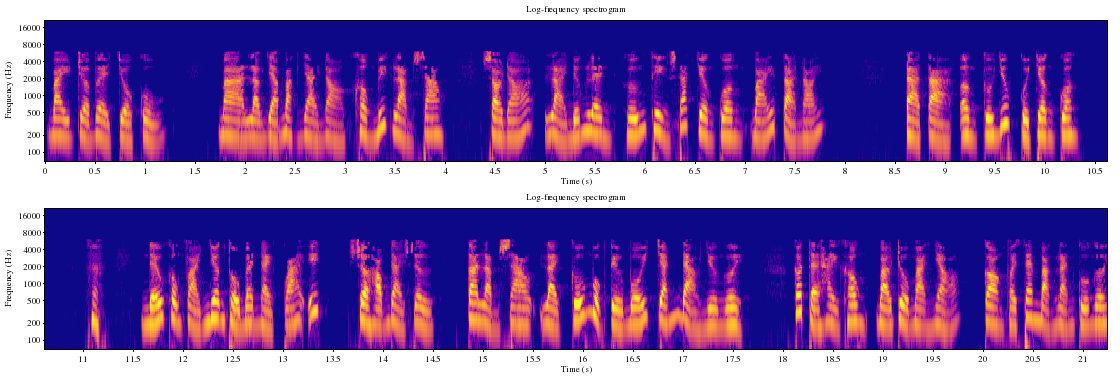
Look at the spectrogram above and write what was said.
bay trở về chỗ cũ. Mà lão giả mặt dài nọ không biết làm sao, sau đó lại đứng lên hướng thiên sát chân quân bái tạ nói. Tạ tạ ân cứu giúp của chân quân. Nếu không phải nhân thủ bên này quá ít, sợ hỏng đại sự, ta làm sao lại cứu một tiểu bối chánh đạo như ngươi? Có thể hay không bảo trụ mạng nhỏ, còn phải xem bản lãnh của ngươi.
